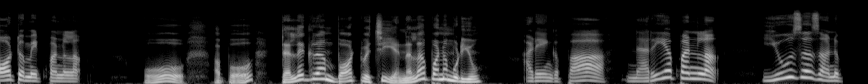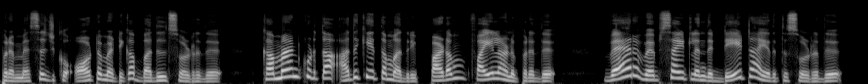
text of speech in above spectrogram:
ஆட்டோமேட் பண்ணலாம். ஓ அப்போ டெலிகிராம் பாட் வச்சு என்னெல்லாம் பண்ண முடியும்? அடேங்கப்பா நிறைய பண்ணலாம். யூசர்ஸ் அனுப்புற மெசேஜ்க்கு ஆட்டோமேட்டிக்கா பதில் சொல்றது. கமாண்ட் கொடுத்தா அதுக்கேத்த மாதிரி படம் ஃபைல் அனுப்புறது. வேற வெப்சைட்ல இருந்து டேட்டா எடுத்து சொல்றது.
